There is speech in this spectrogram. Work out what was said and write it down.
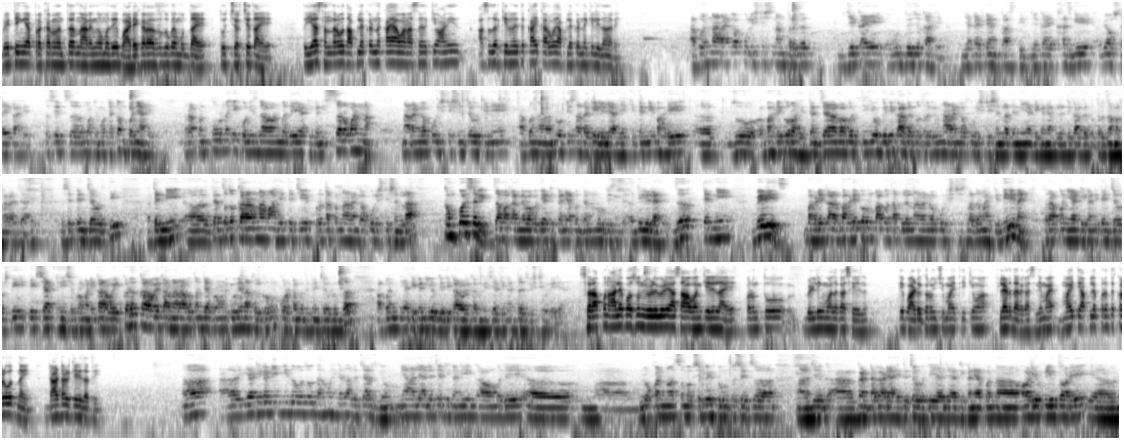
Betting या प्रकारानंतर नारायणगावमध्ये भाडेकराचा जो काही मुद्दा आहे तो चर्चेत आहे. तर या संदर्भात आपल्याकडनं काय आव्हान असणार किंवा आणि असं जर केलं नाही तर काय कारवाई आपल्याकडनं केली जाणार आहे? आपण नारायणगाव पोलीस स्टेशन अंतर्गत जे काही उद्योजक आहेत ज्या काही बँका असतील जे काही खाजगी व्यावसायिक आहेत तसेच मोठ्या मोठ्या कंपन्या आहेत तर आपण पूर्ण एकोणीस गावांमध्ये या ठिकाणी सर्वांना नारायणगाव पोलीस स्टेशनच्या वतीने आपण नोटीस अदा केलेली आहे की त्यांनी भाडे जो भाडेकरू आहेत त्यांच्याबाबत योग्य ते कागदपत्र घेऊन नारायणगाव पोलीस स्टेशनला त्यांनी या ठिकाणी आपल्याला ते कागदपत्र जमा करायचे आहे तसेच त्यांच्यावरती त्यांनी त्यांचा जो करारनामा आहे त्याची एक प्रत आपण नारायणगाव पोलीस स्टेशनला कंपल्सरी जमा करण्याबाबत या ठिकाणी आपण त्यांना नोटीस दिलेल्या आहेत जर त्यांनी वेळीच भाडे का भाडे करून बाबत आपल्याला नारायणगाव पोलीस स्टेशनला जर माहिती दिली नाही तर आपण या ठिकाणी त्यांच्यावरती एकशे अठ्ठ्याऐंशी प्रमाणे कारवाई कडक कारवाई करणार आहोत आणि त्याप्रमाणे गुन्हे दाखल करून कोर्टामध्ये त्यांच्याविरुद्ध आपण या ठिकाणी योग्य ती कारवाई करण्याची या ठिकाणी तजवीज ठेवलेली आहे. सर आपण आल्यापासून वेळोवेळी असं आवाहन केलेलं आहे परंतु बिल्डिंग मालक असेल ते भाडेकरूंची माहिती किंवा फ्लॅटधारक असेल ही मा- माहिती आपल्यापर्यंत कळवत नाही टाळाटाळ केली जाते. या ठिकाणी मी जवळजवळ दहा महिने झालं चार्ज घेऊन. मी आल्या आल्याच्या ठिकाणी गावामध्ये लोकांना समक्ष भेटून तसेच जे घंटा गाड्या आहेत त्याच्यावरती या या ठिकाणी आपण ऑडिओ क्लिपद्वारे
